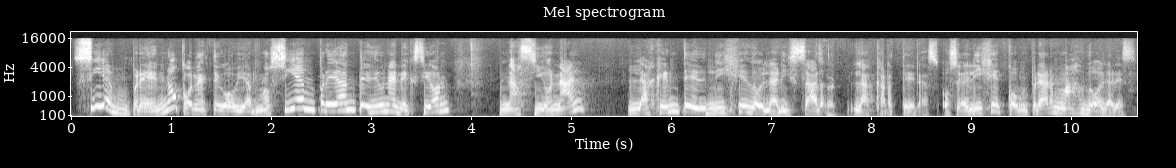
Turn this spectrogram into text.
Siempre, no con este gobierno, siempre antes de una elección nacional, la gente elige dolarizar Exacto. las carteras. O sea, elige comprar más dólares.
